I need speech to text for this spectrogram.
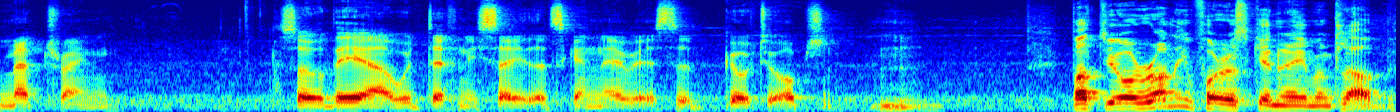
map training. So there, I would definitely say that Scandinavia is a go-to option. Mm. But you're running for a Scandinavian club.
